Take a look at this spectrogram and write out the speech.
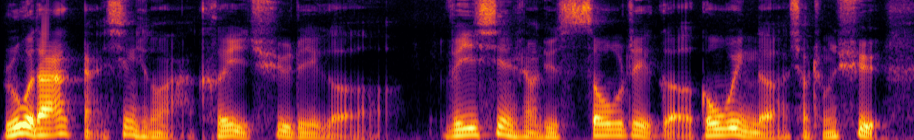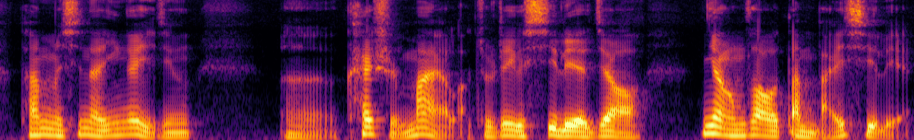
如果大家感兴趣的话，可以去这个微信上去搜这个 Goin 的小程序，他们现在应该已经呃开始卖了，就这个系列叫酿造蛋白系列。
